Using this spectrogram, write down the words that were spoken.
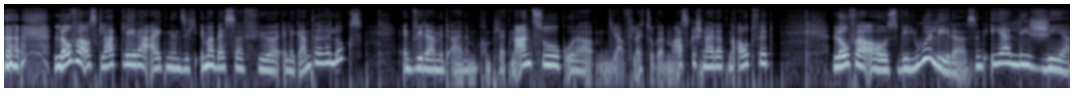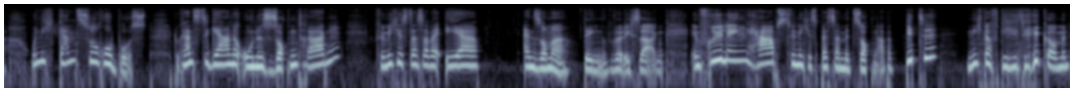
Loafer aus Glattleder eignen sich immer besser für elegantere Looks entweder mit einem kompletten Anzug oder ja, vielleicht sogar einem maßgeschneiderten Outfit. Loafer aus Velourleder sind eher leger und nicht ganz so robust. Du kannst sie gerne ohne Socken tragen. Für mich ist das aber eher ein Sommerding, würde ich sagen. Im Frühling, Herbst finde ich es besser mit Socken, aber bitte nicht auf die Idee kommen,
